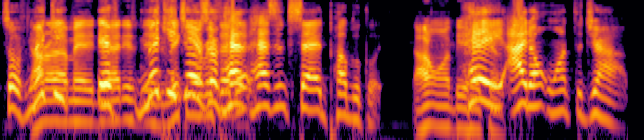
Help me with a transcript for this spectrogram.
So if Mickey, know, I mean, if is- Mickey, Mickey Joseph said ha- hasn't said publicly, I don't want to be. A head hey. I don't want the job,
